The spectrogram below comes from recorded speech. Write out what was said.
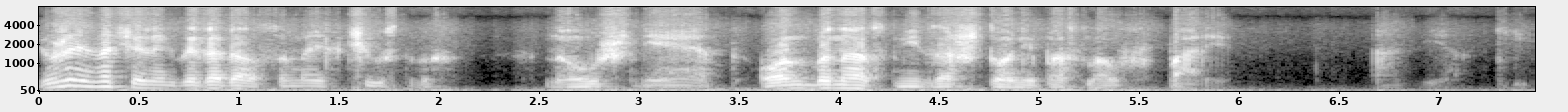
Неужели начальник догадался о моих чувствах? Ну уж нет, он бы нас ни за что не послал в паре. А Верки,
